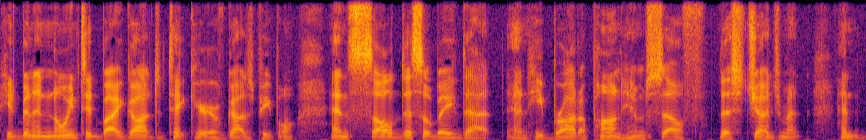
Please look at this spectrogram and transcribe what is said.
He'd been anointed by God to take care of God's people, and Saul disobeyed that, and he brought upon himself this judgment. And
